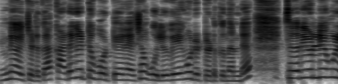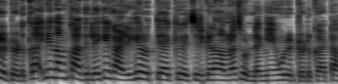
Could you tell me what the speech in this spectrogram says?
എണ്ണ ഒഴിച്ചെടുക്കുക. കടുകിട്ട് പൊട്ടിയതിനു ശേഷം ഉലുവയും കൂടി ഇട്ട് കൊടുക്കുന്നുണ്ട് ചെറിയുള്ളിയും കൂടി ഇട്ട് കൊടുക്കുക ഇനി നമുക്ക് അതിലേക്ക് കഴുകി വൃത്തിയാക്കി വെച്ചിരിക്കണം നമ്മളെ ചുണ്ടങ്ങയും കൂടി ഇട്ട് കൊടുക്കുക കേട്ടോ.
